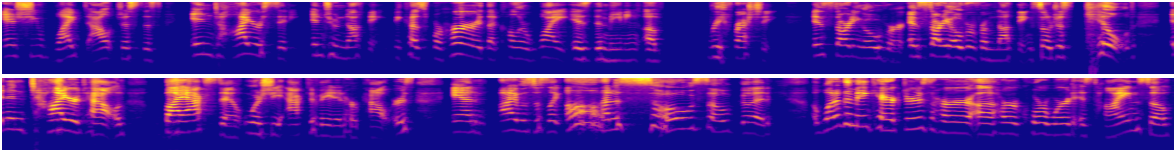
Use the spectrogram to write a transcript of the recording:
And she wiped out just this entire city into nothing because for her, the color white is the meaning of refreshing and starting over and starting over from nothing. So just killed an entire town by accident when she activated her powers. And I was just like, oh, that is so, so good. One of the main characters, her uh, her core word is time. So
